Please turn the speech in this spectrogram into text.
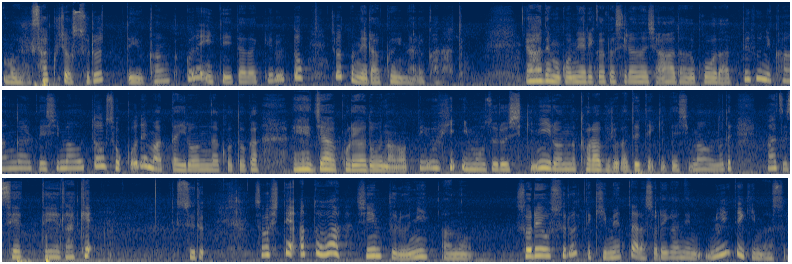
もう削除するっていう感覚でいていただけるとちょっとね楽になるかなと。いやでもこのやり方知らないしああだのこうだっていうふうに考えてしまうとそこでまたいろんなことが、えー、じゃあこれはどうなのっていう芋づる式にいろんなトラブルが出てきてしまうのでまず設定だけ。する。そしてあとはシンプルにあのそれをするって決めたらそれがね見えてきます。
